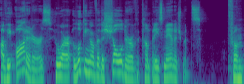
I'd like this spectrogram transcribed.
of the auditors who are looking over the shoulder of the company's managements. From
